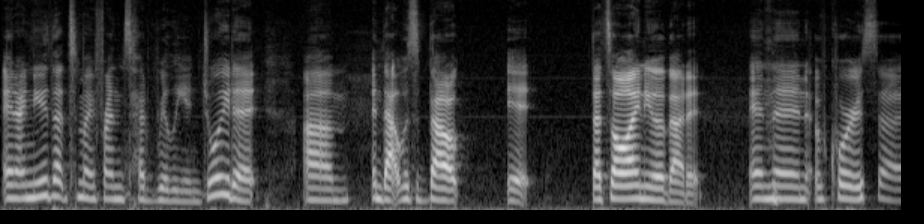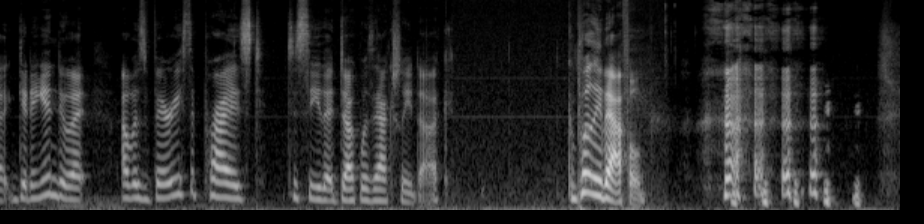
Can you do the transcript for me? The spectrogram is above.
and I knew that some of my friends had really enjoyed it, um, and that was about it. That's all I knew about it. And then, of course, uh, getting into it, I was very surprised to see that Duck was actually Duck. Completely baffled.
